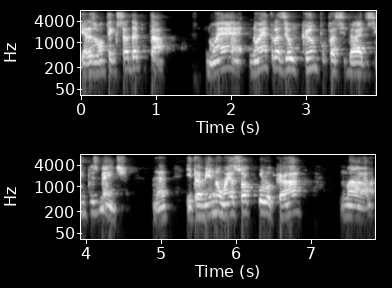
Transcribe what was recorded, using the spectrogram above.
e elas vão ter que se adaptar. Não é, não é trazer o campo para a cidade, simplesmente. Né? E também não é só colocar uma,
